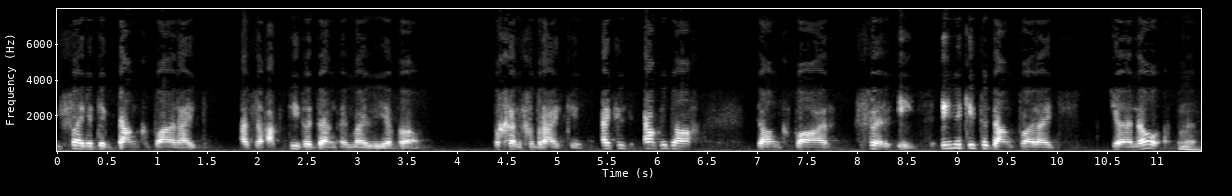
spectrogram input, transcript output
die feit dat ek dankbaarheid as 'n aktiewe ding in my lewe begin gebruik het. Ek is elke dag dankbaar vir iets en ek het 'n dankbaarheid journal, mm.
